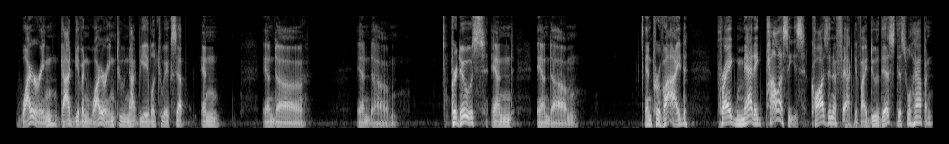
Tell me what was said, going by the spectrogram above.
wiring, God given wiring, to not be able to accept and and uh, and um, produce and and um, and provide pragmatic policies, cause and effect. If I do this, this will happen.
